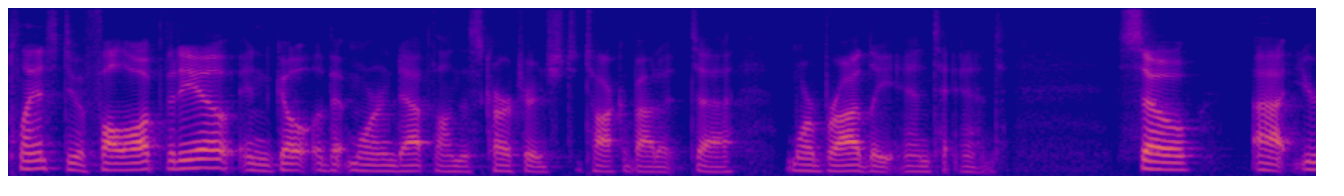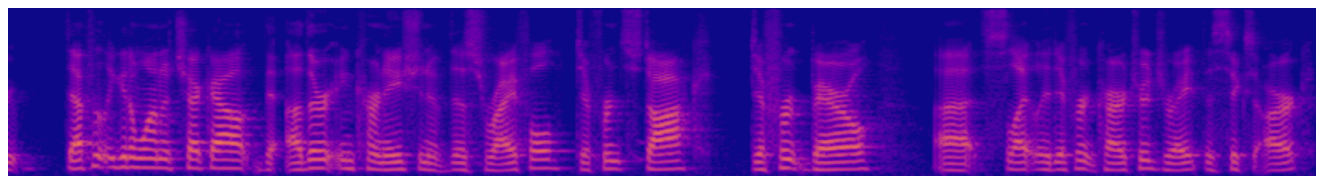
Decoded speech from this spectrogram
plan to do a follow-up video and go a bit more in depth on this cartridge to talk about it uh, more broadly end to end. So uh, you're Definitely going to want to check out the other incarnation of this rifle, different stock, different barrel, uh, slightly different cartridge, right? The 6 ARC.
